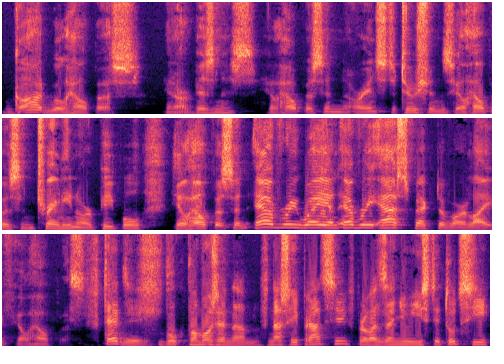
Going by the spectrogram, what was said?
God will help us in our business. He'll help us in our institutions. He'll help us in training our people. He'll help us in every way every aspect of our life. He'll help us. Wtedy Bóg pomoże nam w naszej pracy, w prowadzeniu instytucji,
